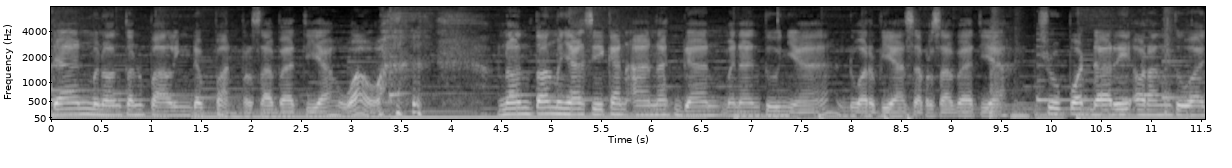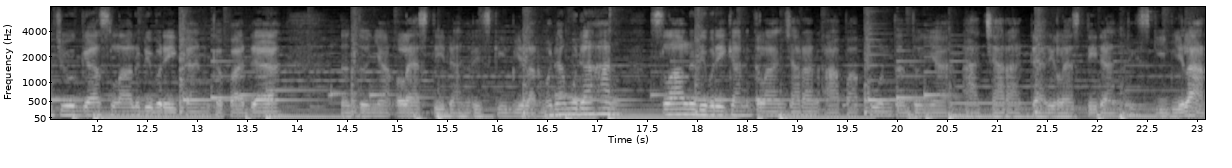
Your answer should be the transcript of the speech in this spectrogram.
dan menonton paling depan persahabat ya, wow. nonton menyaksikan anak dan menantunya luar biasa persahabat ya support dari orang tua juga selalu diberikan kepada tentunya Lesti dan Rizky Bilar. Mudah-mudahan selalu diberikan kelancaran apa pun tentunya acara dari Lesti dan Rizky Bilar.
